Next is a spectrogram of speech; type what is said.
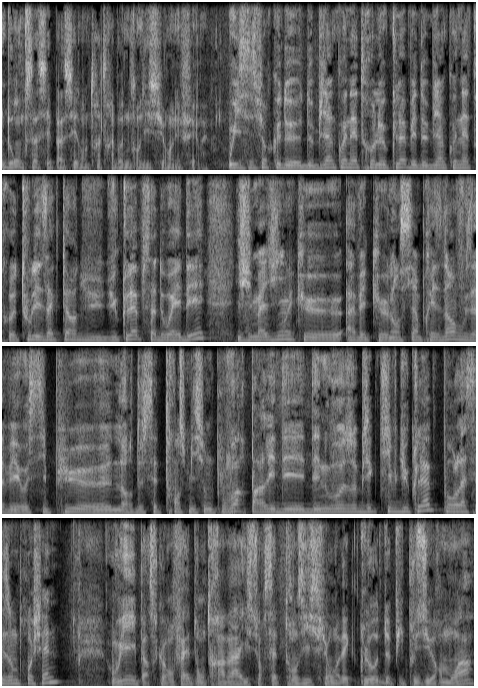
Donc ça s'est passé dans de très très bonnes conditions en effet. Oui, c'est sûr que de, bien connaître le club et de bien connaître tous les acteurs du, club, ça doit aider. J'imagine que avec euh, l'ancien président, vous avez aussi pu euh, lors de cette transmission de pouvoir parler des, nouveaux objectifs du club pour la saison prochaine? Oui, parce qu'en fait, on travaille sur cette transition avec Claude depuis plusieurs mois.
